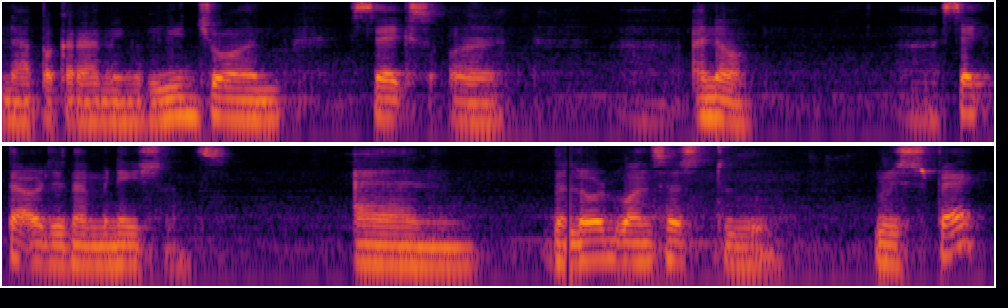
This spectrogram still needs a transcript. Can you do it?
napakaraming religion, sex or ah, ano, ah, sekta or denominations. And the Lord wants us to respect.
